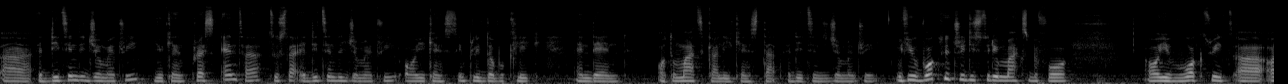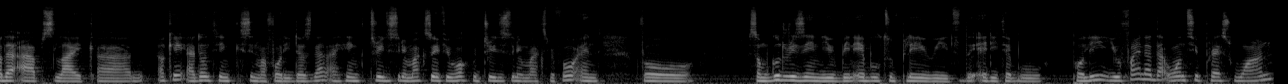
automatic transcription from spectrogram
uh, editing the geometry. You can press enter to start editing the geometry or you can simply double click and then automatically you can start editing the geometry. If you've worked with 3d studio max before or you've worked with uh, other apps like uh, okay I don't think Cinema 4D does that. I think 3D Studio Max. So if you worked with 3D Studio Max before and for some good reason you've been able to play with the editable poly you find out that once you press 1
